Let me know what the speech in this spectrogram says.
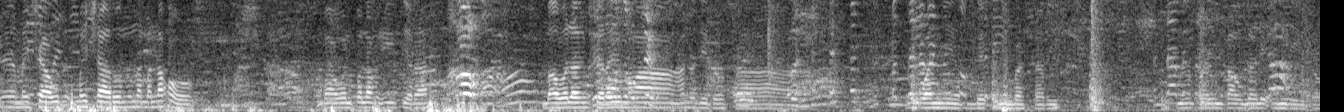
Eh, may shower, may shower na naman ako. Bawal pa lang itira. Bawal lang itira yung mga ano dito sa one year death anniversary. Ano pa yung kaugalian dito?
